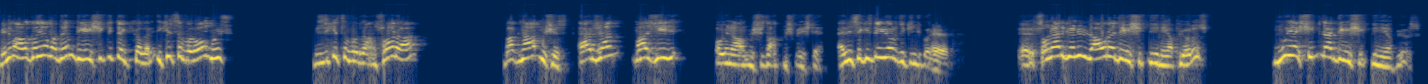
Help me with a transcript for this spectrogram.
Benim algılayamadığım değişiklik dakikaları 2-0 olmuş. Biz 2-0'dan sonra bak ne yapmışız? Ercan Mazci'yi oyuna almışız 65'te. 58'de yiyoruz ikinci golü. Evet. E, Soner Gönül Laura değişikliğini yapıyoruz. Muya Şikler değişikliğini yapıyoruz.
